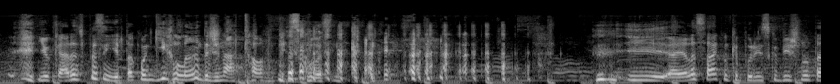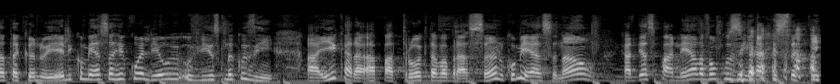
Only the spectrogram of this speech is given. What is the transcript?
e o cara, tipo assim, ele tá com uma guirlanda de Natal no pescoço, né, cara? E aí elas sacam que é por isso que o bicho não tá atacando ele e começa a recolher o, o visco na cozinha. Aí, cara, a patroa que tava abraçando começa, não, cadê as panelas? Vão cozinhar isso aí.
